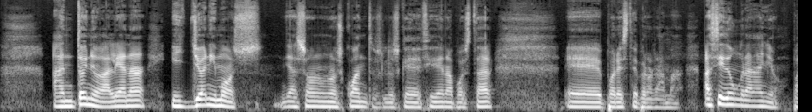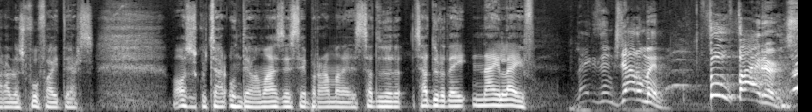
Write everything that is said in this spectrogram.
Antonio Galeana y Johnny Moss. Ya son unos cuantos los que deciden apostar eh, por este programa. Ha sido un gran año para los Foo Fighters. Vamos a escuchar un tema más de ese programa del Saturday, Saturday Night Live. Ladies and gentlemen, Foo Fighters!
